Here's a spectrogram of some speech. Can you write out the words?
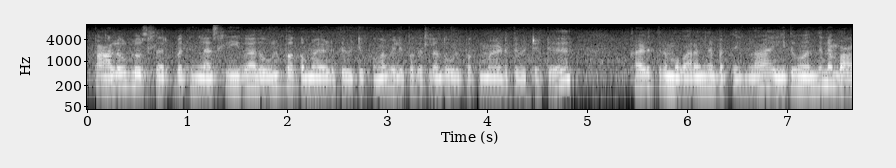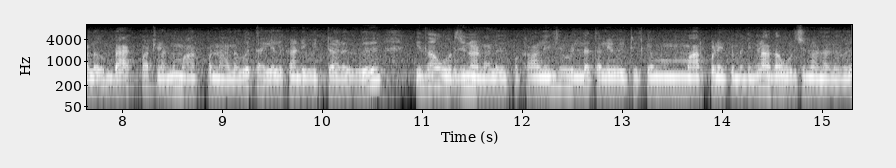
இப்போ அளவு ப்ளவுஸில் இருக்குது பார்த்தீங்களா ஸ்லீவை அதை உள்பக்கமாக எடுத்து விட்டுக்கோங்க. வெளிப்பக்கத்தில் வந்து உள்பக்கமாக எடுத்து விட்டுட்டு கழுத்து நம்ம வரைஞ்சோம் பார்த்தீங்களா? இது வந்து நம்ம அளவு பேக் பார்ட்டில் வந்து மார்க் பண்ண அளவு தையலுக்காண்டி விட்ட அளவு. இதுதான் ஒரிஜினல் அளவு. இப்போ காலேஜும் வெளில தள்ளி விட்டுருக்கேன் மார்க் பண்ணியிருக்கேன் பார்த்தீங்களா? அதான் ஒரிஜினல் அளவு.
